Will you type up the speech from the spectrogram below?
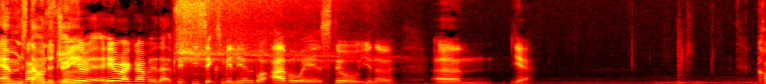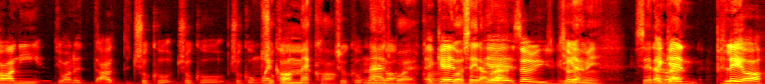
M's Fact, down the see, drain. Here, here I gather that 56 million, but either way, it's still, you know, um, yeah. Carney, do you want to, uh, Chuku, Chuku, Chukwuemeka? Chukwuemeka. Chukwuemeka. Nice boy. Come on, Again, you gotta say that yeah, right. sorry, You get me? Say that right. Player,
